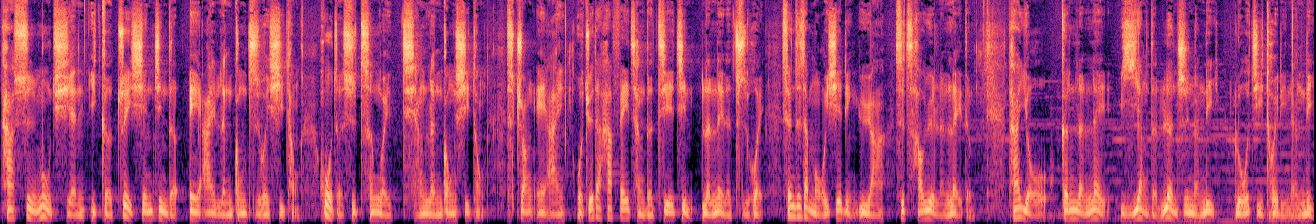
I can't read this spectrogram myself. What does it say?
它是目前一个最先进的 AI 人工智慧系统，或者是称为强人工系统。Strong AI，我觉得它非常的接近人类的智慧，甚至在某一些领域啊是超越人类的。它有跟人类一样的认知能力、逻辑推理能力。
